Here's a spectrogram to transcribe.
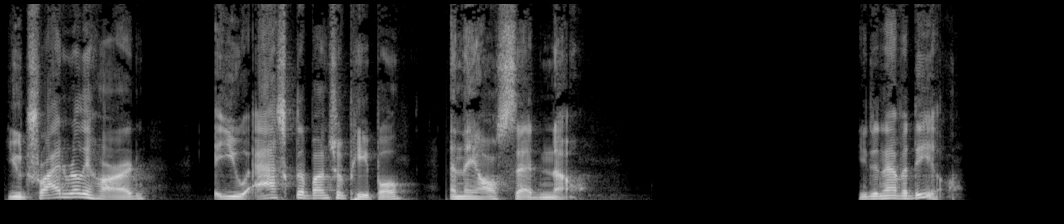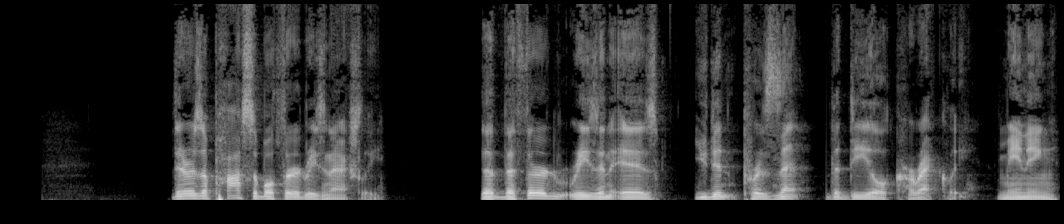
you tried really hard, you asked a bunch of people, and they all said no. You didn't have a deal. There is a possible third reason, actually. The, the third reason is you didn't present the deal correctly, meaning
